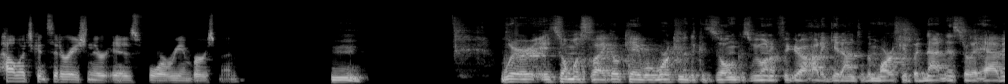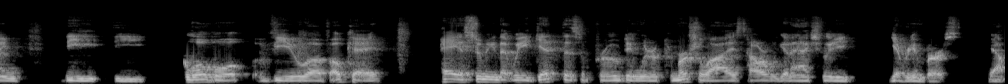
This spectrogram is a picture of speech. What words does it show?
how much consideration there is for reimbursement. Hmm. Where it's almost like, okay, we're working with the consultant because we want to figure out how to get onto the market, but not necessarily having the the global view of okay, hey, assuming that we get this approved and we're commercialized, how are we going to actually get reimbursed? Yeah.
